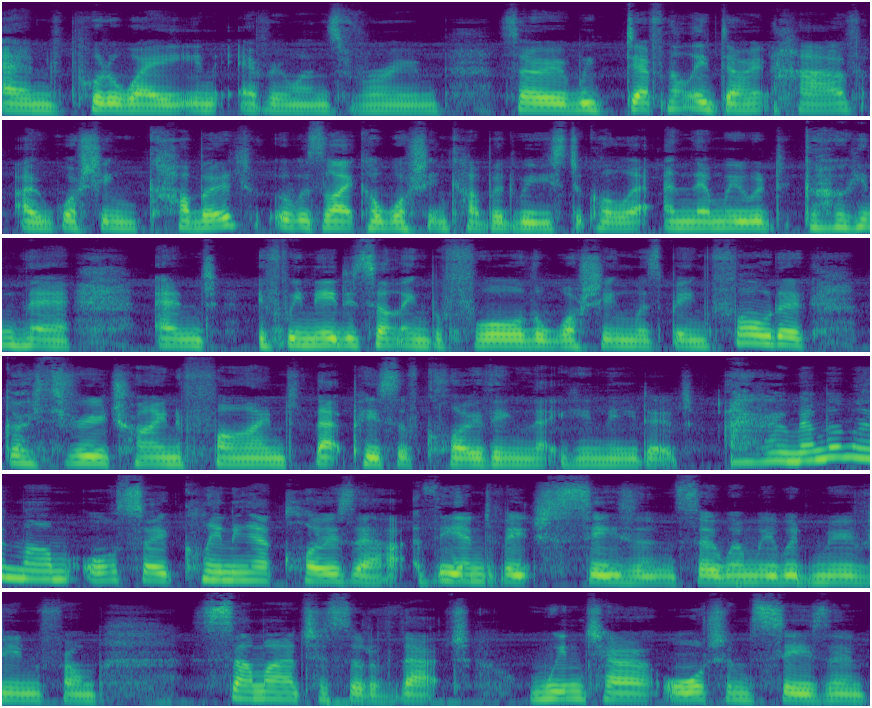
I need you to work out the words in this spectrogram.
and put away in everyone's room. So we definitely don't have a washing cupboard. It was like a washing cupboard, we used to call it. And then we would go in there and if we needed something before the washing was being folded, go through trying to find that piece of clothing that you needed. I remember my mum also cleaning our clothes out at the end of each season. So when we would move in from summer to sort of that winter, autumn season,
